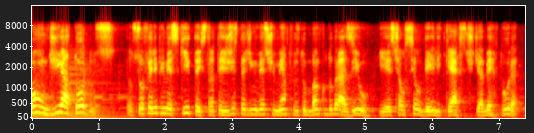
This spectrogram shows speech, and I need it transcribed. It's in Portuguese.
Bom dia a todos! Eu sou Felipe Mesquita, estrategista de investimentos do Banco do Brasil, e este é o seu Daily Cast de abertura.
